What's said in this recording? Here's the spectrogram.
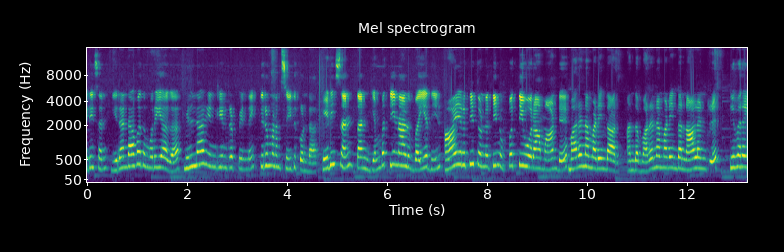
எடிசன் இரண்டாவது முறையாக மில்லார் என்கின்ற பெண்ணை திருமணம் செய்து கொண்டார். எடிசன் தன் எண்பத்தி நாலு வயதில் ஆயிரத்தி தொண்ணூத்தி முப்பத்தி ஓராம் ஆண்டு மரணமடைந்தார். அந்த மரணமடைந்த நாளன்று இவரை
